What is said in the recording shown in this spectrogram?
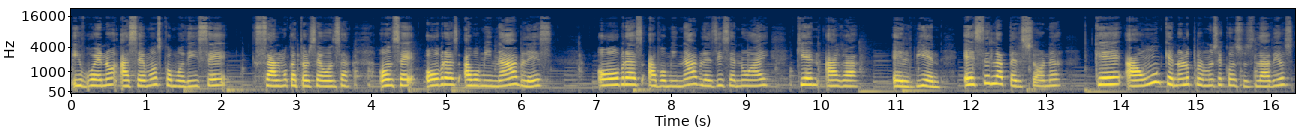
Y bueno, hacemos como dice Salmo 14, 11, obras abominables, obras abominables, dice, no hay quien haga el bien. Esta es la persona que, aunque no lo pronuncie con sus labios,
